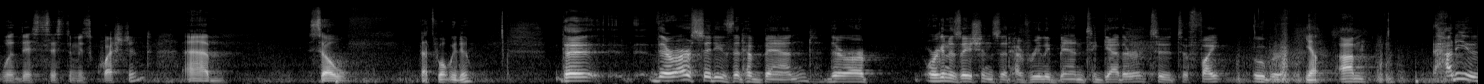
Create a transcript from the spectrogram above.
where this system is questioned. Um, so that's what we do. The, there are cities that have banned. There are organizations that have really band together to, to fight Uber. Yep. Um, how do you,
